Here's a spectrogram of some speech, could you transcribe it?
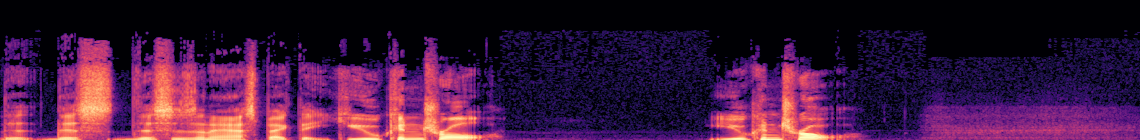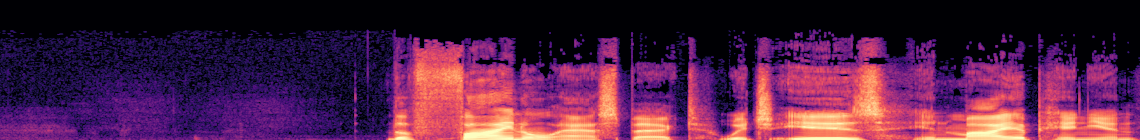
th- this this is an aspect that you control. You control. The final aspect, which is, in my opinion,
